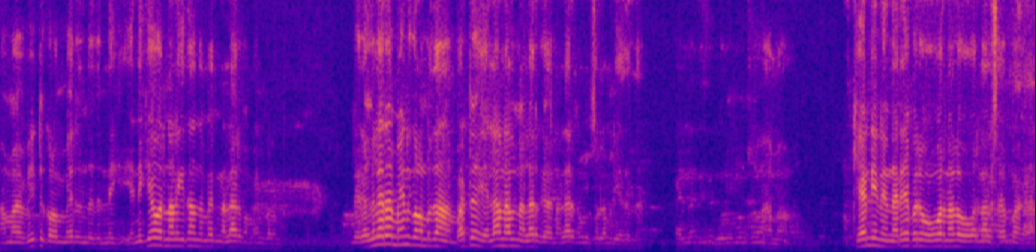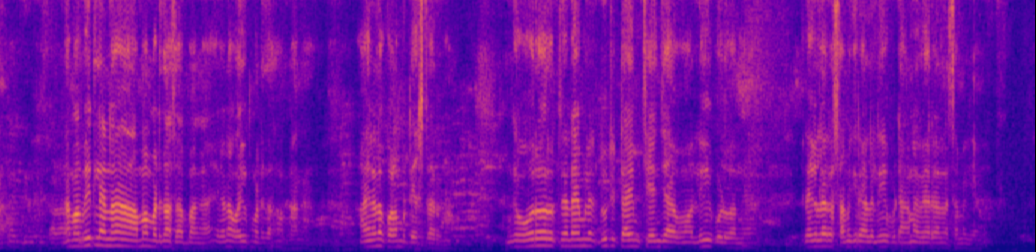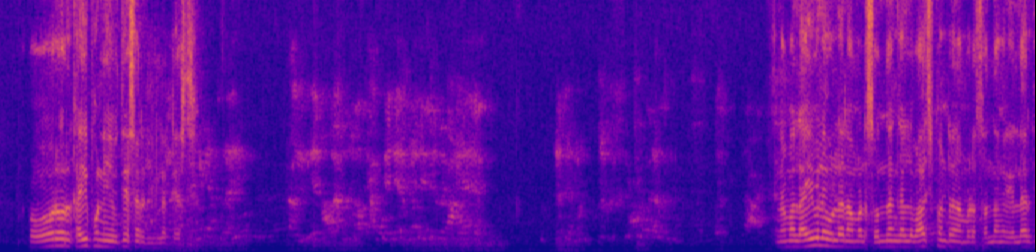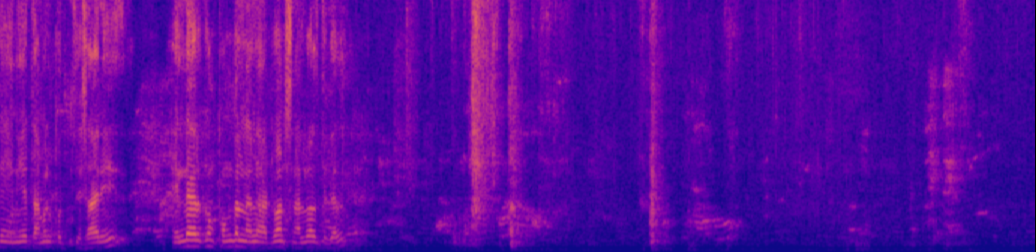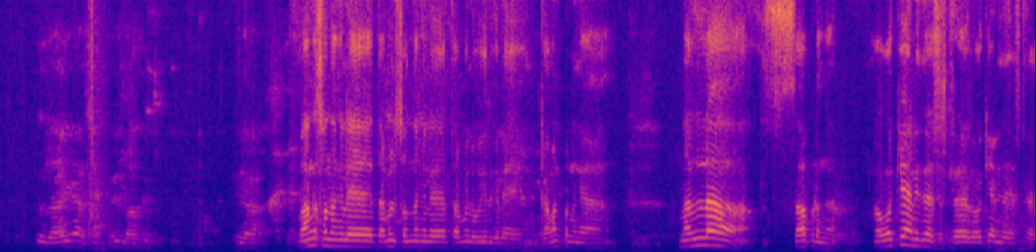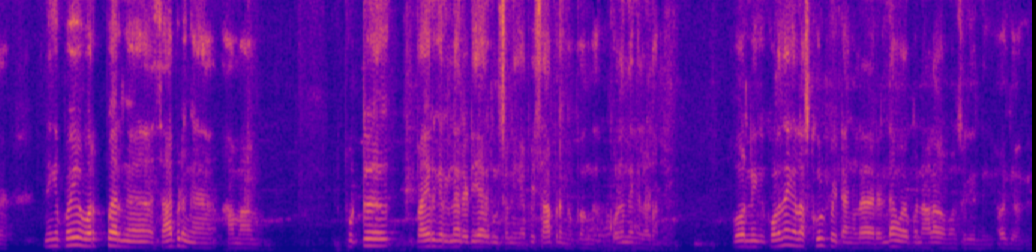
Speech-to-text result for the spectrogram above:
நம்ம வீட்டு குழம்பு மாரி இருந்தது இன்றைக்கி என்றைக்கே ஒரு நாளைக்கு தான் அந்த மாரி நல்லாயிருக்கும் மீன் குழம்பு. இந்த ரெகுலராக மீன் குழம்பு தான். பட்டு எல்லா நாளும் நல்லா இருக்காது. நல்லா இருக்கும்னு சொல்ல முடியாதுல்ல. ஆமாம் கேண்டீன் நிறைய பேர் ஒவ்வொரு நாளும் ஒவ்வொரு நாள் சாப்பிட்பாங்க நம்ம வீட்டில் என்ன அம்மா மட்டும் தான் சாப்பிட்பாங்க இல்லைன்னா ஒய்ஃப் மட்டும் தான் சாப்பிட்பாங்க அதனால குழம்பு டேஸ்ட்டாக இருக்கும். இங்கே ஒரு ஒரு டைமில் டியூட்டி டைம் சேஞ்ச் ஆகும் லீவ் போடுவாங்க. ரெகுலராக சமைக்கிற ஆள் லீவ் போட்டாங்கன்னா வேறு ஆள் சமைக்கும். இப்போ ஒரு ஒரு கைப்புண்ணிய வித்தியாசம் இருக்குங்களா டேஸ்ட் நம்ம லைவில் உள்ள நம்மளோட சொந்தங்கள் வாட்ச் பண்ணுற நம்மளோட சொந்தங்கள் எல்லாருக்கும் இனிய தமிழ் புத்து சாரி எல்லாருக்கும் பொங்கல் நல்ல அட்வான்ஸ் நல்வாழ்த்துக்கள். வாங்க சொந்தங்களே தமிழ் சொந்தங்களே தமிழ் உயிர்களே கமெண்ட் பண்ணுங்கள் நல்லா சாப்பிடுங்க. Okay Anitha sister okay Anitha sister நீங்கள் போய் ஒர்க் பாருங்கள் சாப்பிடுங்க. ஆமாம் புட்டு பயிறு கறிலாம் ரெடியாக இருக்குன்னு சொன்னீங்க போய் சாப்பிடுங்க போங்க. குழந்தைங்களோட. ஓ நீங்கள் குழந்தைங்கள்லாம் ஸ்கூல் போயிட்டாங்களே? ரெண்டாம் வகுப்பு நாலாம் வகுப்புன்னு சொல்லியிருந்தீங்க. ஓகே ஓகே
